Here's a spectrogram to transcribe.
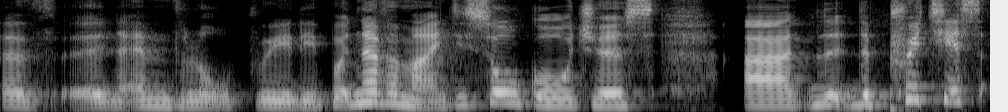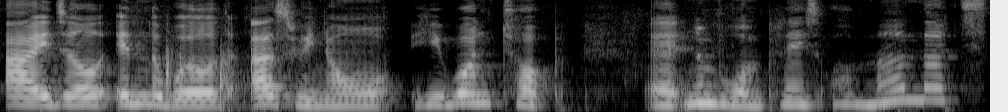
of an envelope really but never mind he's so gorgeous and the, the prettiest idol in the world as we know he won top uh, number one place. Oh man that's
